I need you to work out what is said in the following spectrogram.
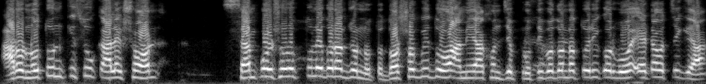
আরও নতুন কিছু কালেকশন স্যাম্পল স্বরূপ তুলে ধরার জন্য। তো দর্শক বিন্দু আমি এখন যে প্রতিবেদনটা তৈরি করব, এটা হচ্ছে গিয়া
